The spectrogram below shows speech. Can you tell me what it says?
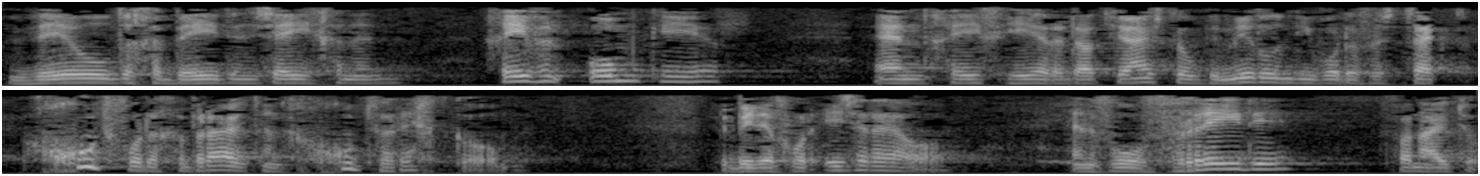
Wil de gebeden zegenen. Geef een omkeer. En geef, heren, dat juist ook de middelen die worden verstrekt goed worden gebruikt en goed terechtkomen. We bidden voor Israël en voor vrede vanuit de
